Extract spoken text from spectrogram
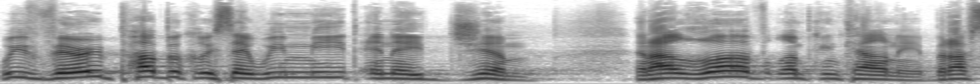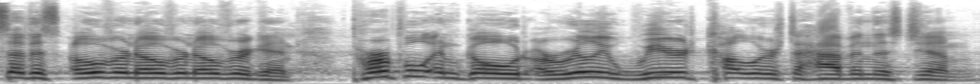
We very publicly say we meet in a gym. And I love Lumpkin County, but I've said this over and over and over again. Purple and gold are really weird colors to have in this gym.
